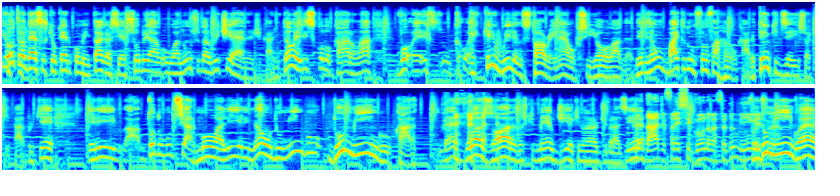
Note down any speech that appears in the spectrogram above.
e outra dessas que eu quero comentar, Garcia, é sobre a- o anúncio da Rich Energy, cara. Então eles colocaram lá, eles- aquele William Story, né, o CEO lá deles, é um baita de um fanfarrão, cara. Eu tenho que dizer isso aqui, cara, porque ele, todo mundo se armou ali, ele, não, domingo, domingo, cara, né, duas horas, acho que meio dia aqui no horário de Brasília. Verdade, eu falei segunda, mas foi domingo. Foi né? domingo, é,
